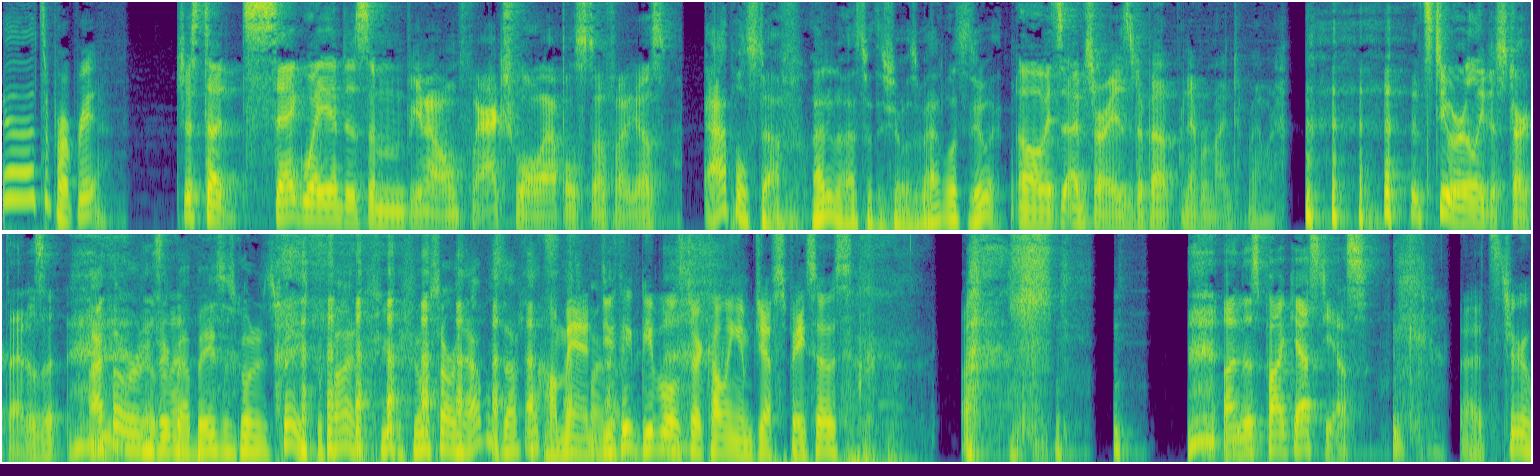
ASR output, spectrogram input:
Yeah, that's appropriate. Just to segue into some, you know, actual Apple stuff, I guess. Apple stuff. I don't know. That's what the show is about. Let's do it. Oh, it's. I'm sorry. Is it about? Never mind. it's too early to start that, is it? I thought we were going to talk about Bezos going into space, but fine. If you, if you want to start with Apple stuff, that's, Oh man, that's do you fine. think people will start calling him Jeff Bezos? On this podcast, yes, That's true.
